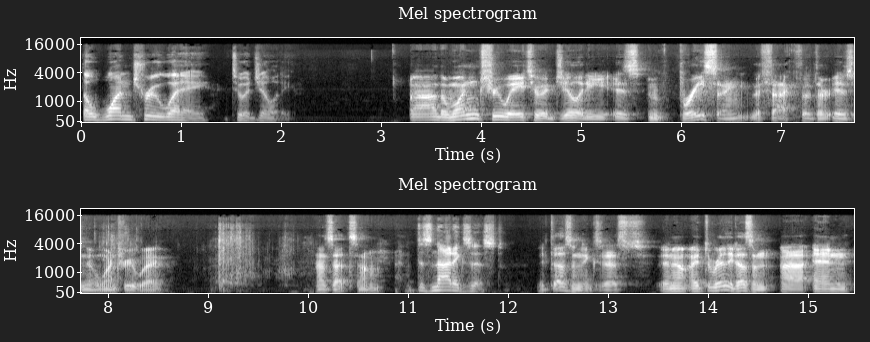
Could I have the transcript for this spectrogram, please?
the one true way to agility? Uh, the one true way to agility is embracing the fact that there is no one true way. How's that sound? It does not exist. It doesn't exist. You know, it really doesn't. Uh, and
